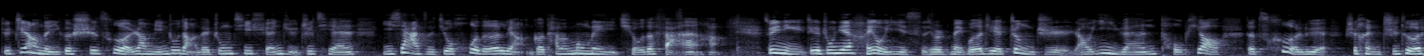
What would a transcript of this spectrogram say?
就这样的一个失策，让民主党在中期选举之前一下子就获得了两个他们梦寐以求的法案，哈。所以你这个中间很有意思，就是美国的这些政治，然后议员投票的策略是很值得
